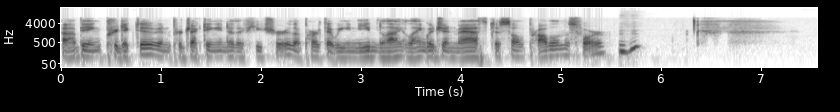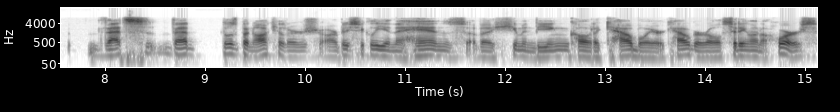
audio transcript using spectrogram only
uh, being predictive and projecting into the future, the part that we need language and math to solve problems for. Mm-hmm. That's that those binoculars are basically in the hands of a human being called a cowboy or cowgirl sitting on a horse,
